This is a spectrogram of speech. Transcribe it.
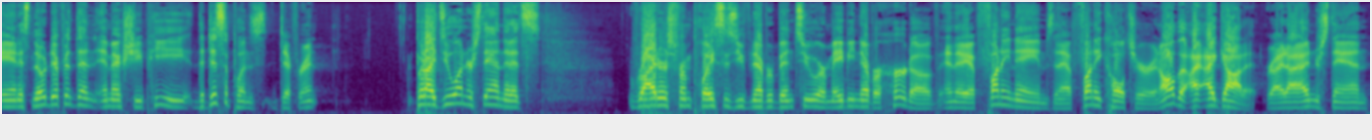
And it's no different than MXGP. The discipline's different. But I do understand that it's riders from places you've never been to or maybe never heard of, and they have funny names and they have funny culture and all that. I, I got it, right? I understand,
